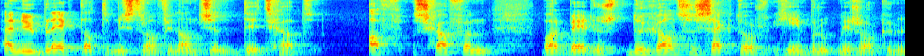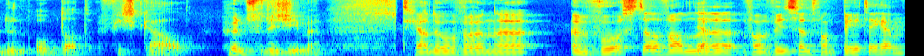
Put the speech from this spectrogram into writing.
En nu blijkt dat de minister van Financiën dit gaat afschaffen, waarbij dus de ganse sector geen beroep meer zal kunnen doen op dat fiscaal gunstregime. Het gaat over een... Een voorstel van, ja. uh, van Vincent van Petegem.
